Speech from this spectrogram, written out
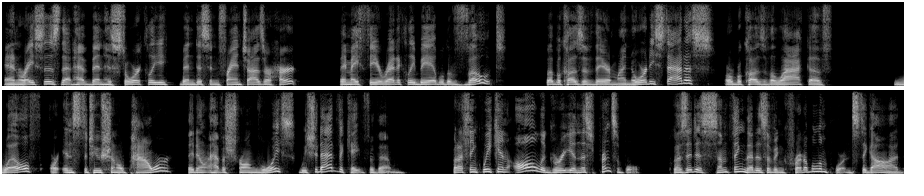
and races that have been historically been disenfranchised or hurt they may theoretically be able to vote but because of their minority status or because of a lack of wealth or institutional power, they don't have a strong voice. We should advocate for them. But I think we can all agree in this principle because it is something that is of incredible importance to God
